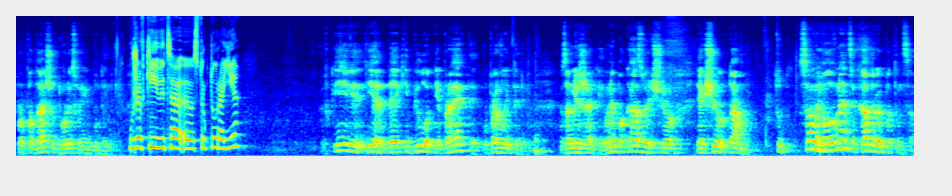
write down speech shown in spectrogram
про подальшу долю своїх будинків. Уже в Києві ця е, структура є? В Києві є деякі пілотні проекти управителів за міжеки. Вони показують, що якщо там тут саме головне це кадровий потенціал.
